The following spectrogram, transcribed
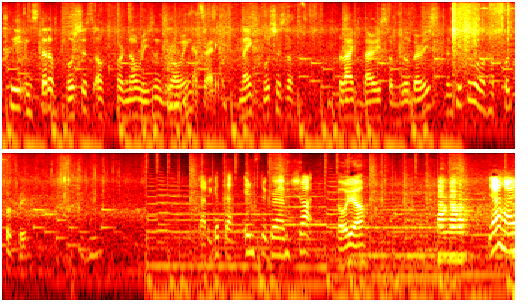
Basically instead of bushes of for no reason growing, That's ready. make bushes of blackberries or blueberries. Then people will have food for free. Mm-hmm. Gotta get that Instagram shot. Oh yeah. Yeah, hi.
